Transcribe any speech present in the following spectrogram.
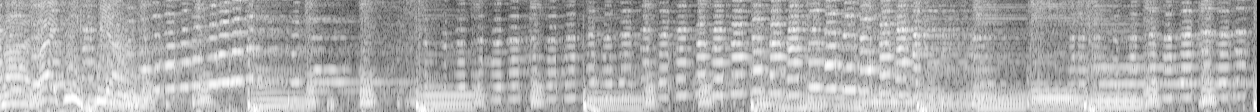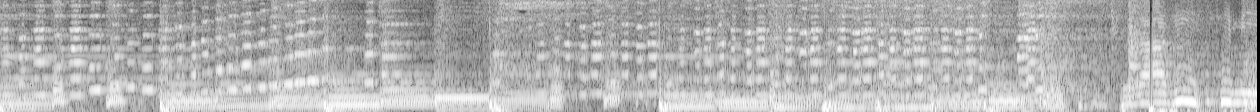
Vai, vai, Cristian. Bravissimi.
